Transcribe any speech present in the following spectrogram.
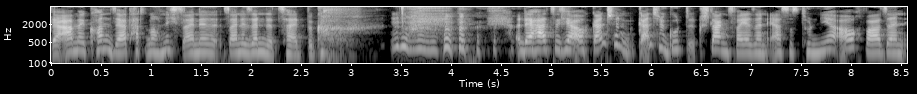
der arme Konzert hat noch nicht seine, seine Sendezeit bekommen. Und er hat sich ja auch ganz schön, ganz schön gut geschlagen. Es war ja sein erstes Turnier auch, war sein,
